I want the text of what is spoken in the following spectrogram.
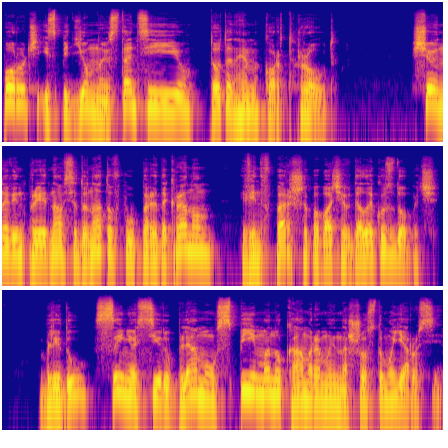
поруч із підйомною станцією Тоттенгем Корт Роуд. Щойно він приєднався до натовпу перед екраном, він вперше побачив далеку здобич, бліду синьо сіру пляму, спійману камерами на шостому ярусі.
